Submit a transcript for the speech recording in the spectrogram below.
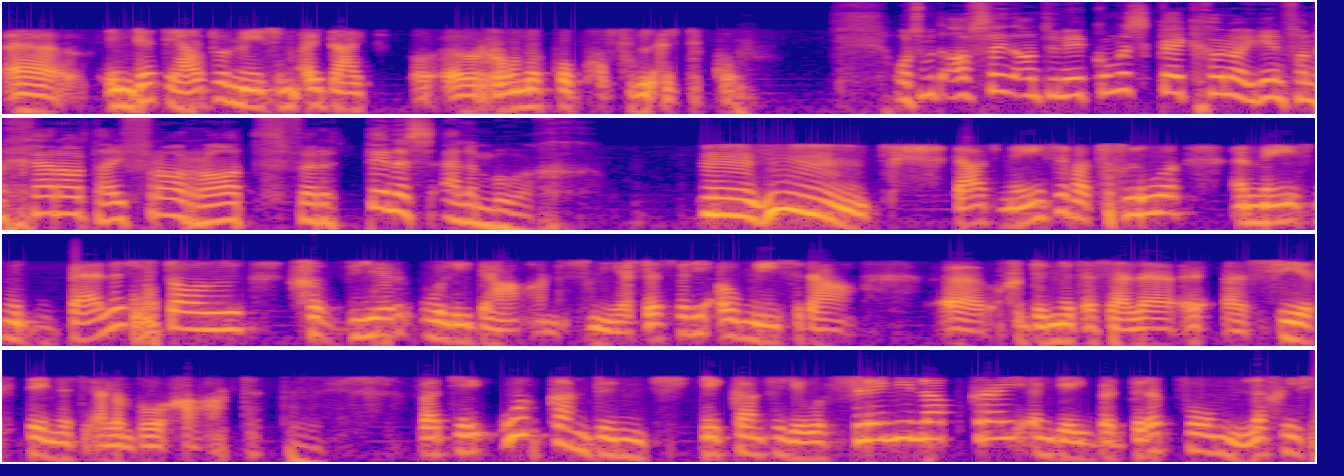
Uh en dit help mense om uit daai uh, ronde kop gevoel uit te kom. Ons moet afsluit Antoinette, kom ons kyk gou na hierdie een van Gerard. Hy vra raad vir tennis elmboog. Mhm. Mm Daar's mense wat glo 'n mens moet ballistol geweerolie daaraan smeer. Dis wat die ou mense daar uh gedoen het as hulle 'n uh, uh, seer tennis elmboog gehad het. Mm. Wat jy ook kan doen, jy kan vir jou 'n flenny lap kry en jy bedrup vir hom liggies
